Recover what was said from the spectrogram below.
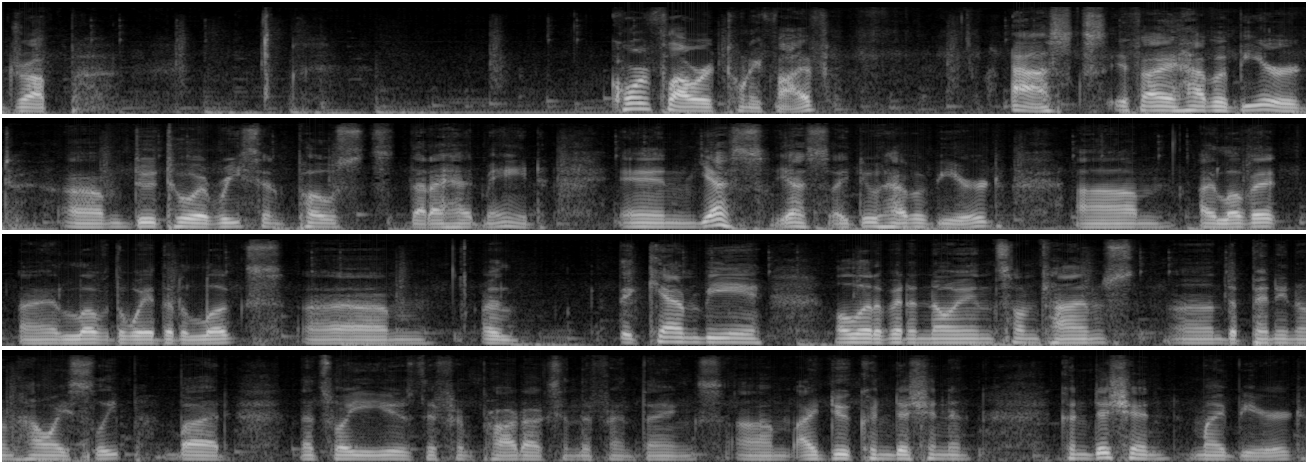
drop. Cornflower 25 asks if I have a beard um, due to a recent post that I had made. And yes, yes, I do have a beard. Um, I love it. I love the way that it looks. Um, it can be a little bit annoying sometimes, uh, depending on how I sleep. But that's why you use different products and different things. Um, I do condition condition my beard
